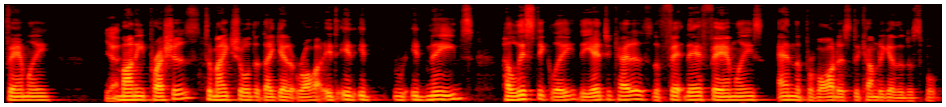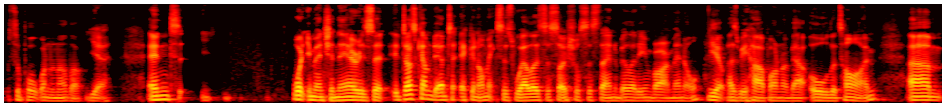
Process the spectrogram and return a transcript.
family, Yeah. money pressures to make sure that they get it right. It it it, it needs holistically the educators, the fa- their families, and the providers to come together to support, support one another. Yeah. And what you mentioned there is that it does come down to economics as well as the social sustainability, environmental, Yep. as we harp on about all the time. Um,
